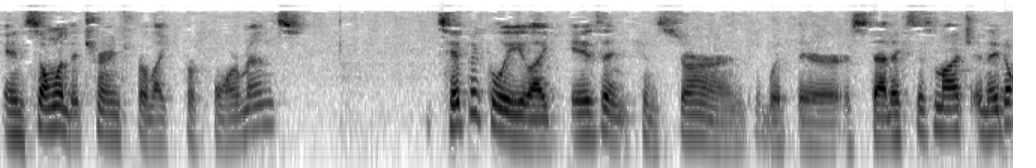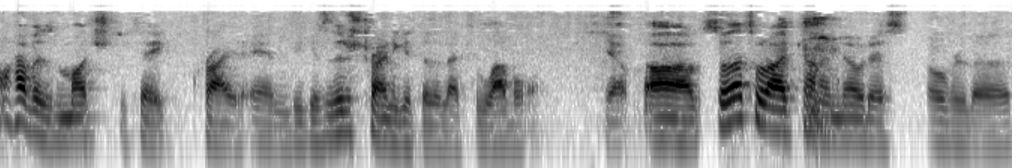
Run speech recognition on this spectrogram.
And someone that trains for like performance typically like isn't concerned with their aesthetics as much, and they don't have as much to take pride in because they're just trying to get to the next level. Yep. Uh, so that's what I've kind of noticed over the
